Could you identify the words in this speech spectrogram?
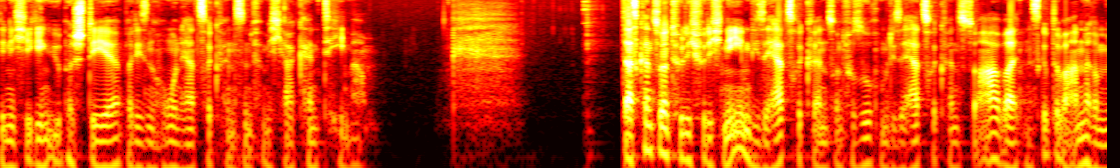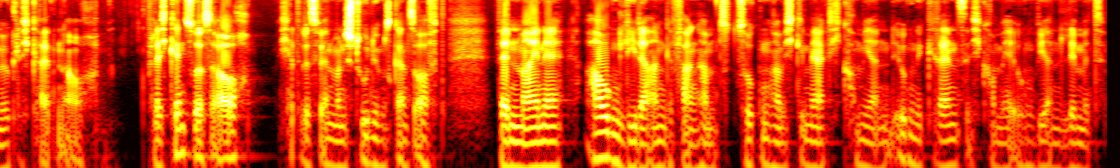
den ich hier gegenüberstehe, bei diesen hohen Herzfrequenzen für mich ja kein Thema. Das kannst du natürlich für dich nehmen, diese Herzfrequenz, und versuchen, mit dieser Herzfrequenz zu arbeiten. Es gibt aber andere Möglichkeiten auch. Vielleicht kennst du das auch. Ich hatte das während meines Studiums ganz oft. Wenn meine Augenlider angefangen haben zu zucken, habe ich gemerkt, ich komme hier an irgendeine Grenze, ich komme hier irgendwie an ein Limit.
